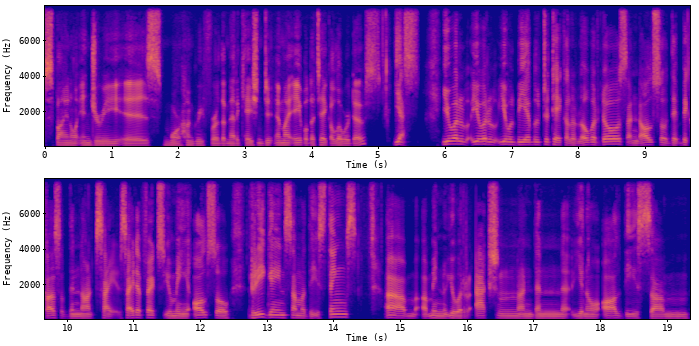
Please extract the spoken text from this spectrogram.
spinal injury is more hungry for the medication. Do, am I able to take a lower dose? Yes, you will. You will. You will be able to take a lower dose, and also the, because of the not side side effects, you may also regain some of these things. Um, I mean, your action, and then you know all these. Um,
